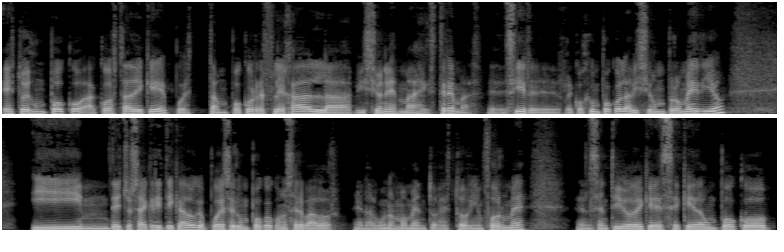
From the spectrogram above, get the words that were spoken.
Esto es un poco a costa de que, pues, tampoco refleja las visiones más extremas. Es decir, eh, recoge un poco la visión promedio y, de hecho, se ha criticado que puede ser un poco conservador en algunos momentos estos informes, en el sentido de que se queda un poco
